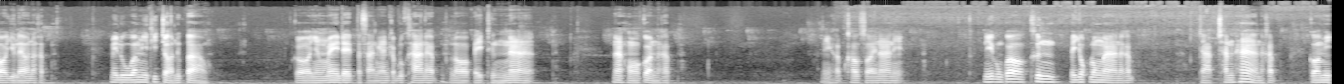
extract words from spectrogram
รออยู่แล้วนะครับ ไม่รู้ว่ามีที่จอดหรือเปล่า ก็ยังไม่ได้ประสานงานกับลูกค้านะครับ รอไปถึงหน้าหน้าหอก่อนนะครับนี่ครับเข้าซอยหน้านี้นี่ผมก็ขึ้นไปยกลงมานะครับ จากชั้น 5 นะครับ ก็มี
